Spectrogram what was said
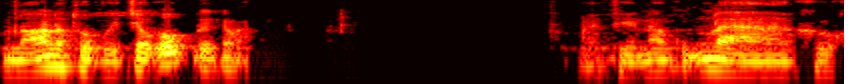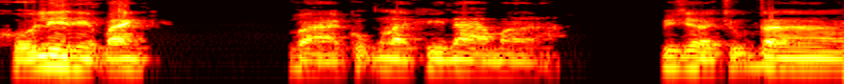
nó là thuộc về châu Úc đấy các bạn. Đấy, thì nó cũng là khối liên hiệp Anh và cũng là khi nào mà bây giờ chúng ta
